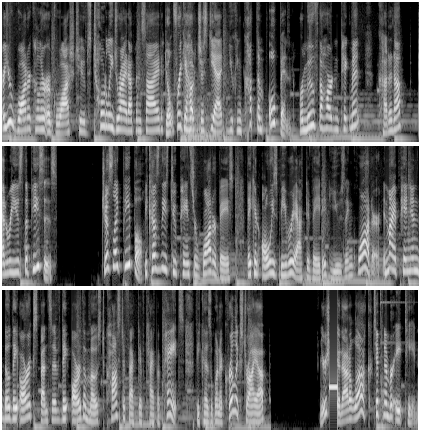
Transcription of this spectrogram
Are your watercolor or gouache tubes totally dried up inside? Don't freak out just yet. You can cut them open, remove the hardened pigment, cut it up, and reuse the pieces. Just like people. Because these two paints are water-based, they can always be reactivated using water. In my opinion, though they are expensive, they are the most cost-effective type of paints, because when acrylics dry up, you're shit out of luck. Tip number 18.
